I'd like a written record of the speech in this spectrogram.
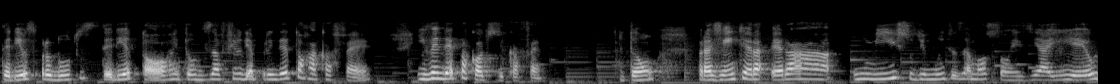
teria os produtos, teria torra, então o desafio de aprender a torrar café e vender pacotes de café. Então, para a gente era, era um misto de muitas emoções. E aí eu,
